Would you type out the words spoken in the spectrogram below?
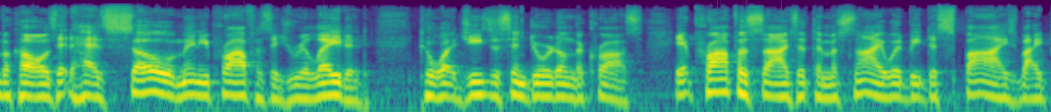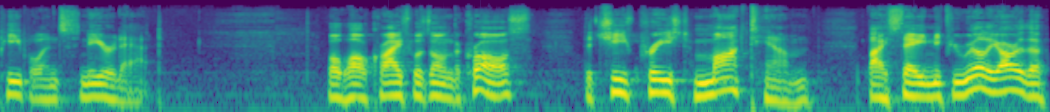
Because it has so many prophecies related to what Jesus endured on the cross. It prophesies that the Messiah would be despised by people and sneered at. Well, while Christ was on the cross, the chief priest mocked him by saying, If you really are the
